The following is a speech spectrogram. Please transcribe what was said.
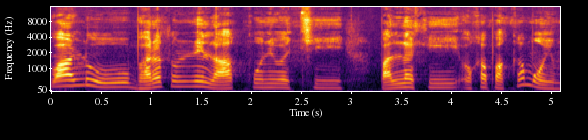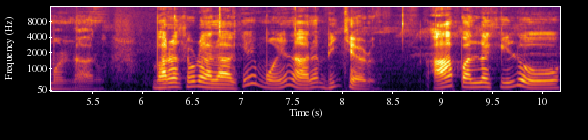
వాళ్ళు భరతుణ్ణి లాక్కొని వచ్చి పల్లకి ఒక పక్క మోయమన్నారు. భరతుడు అలాగే మోయనారంభించాడు ఆ పల్లకిలో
